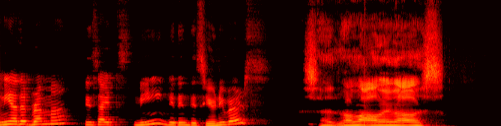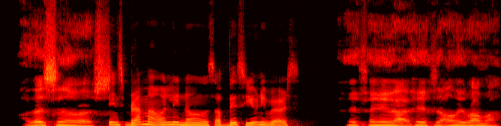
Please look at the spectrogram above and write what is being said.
any other Brahma besides me within this universe? Since Brahma only knows of this universe, Since Brahma only knows of this universe, he's thinking that he's the only Brahma.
